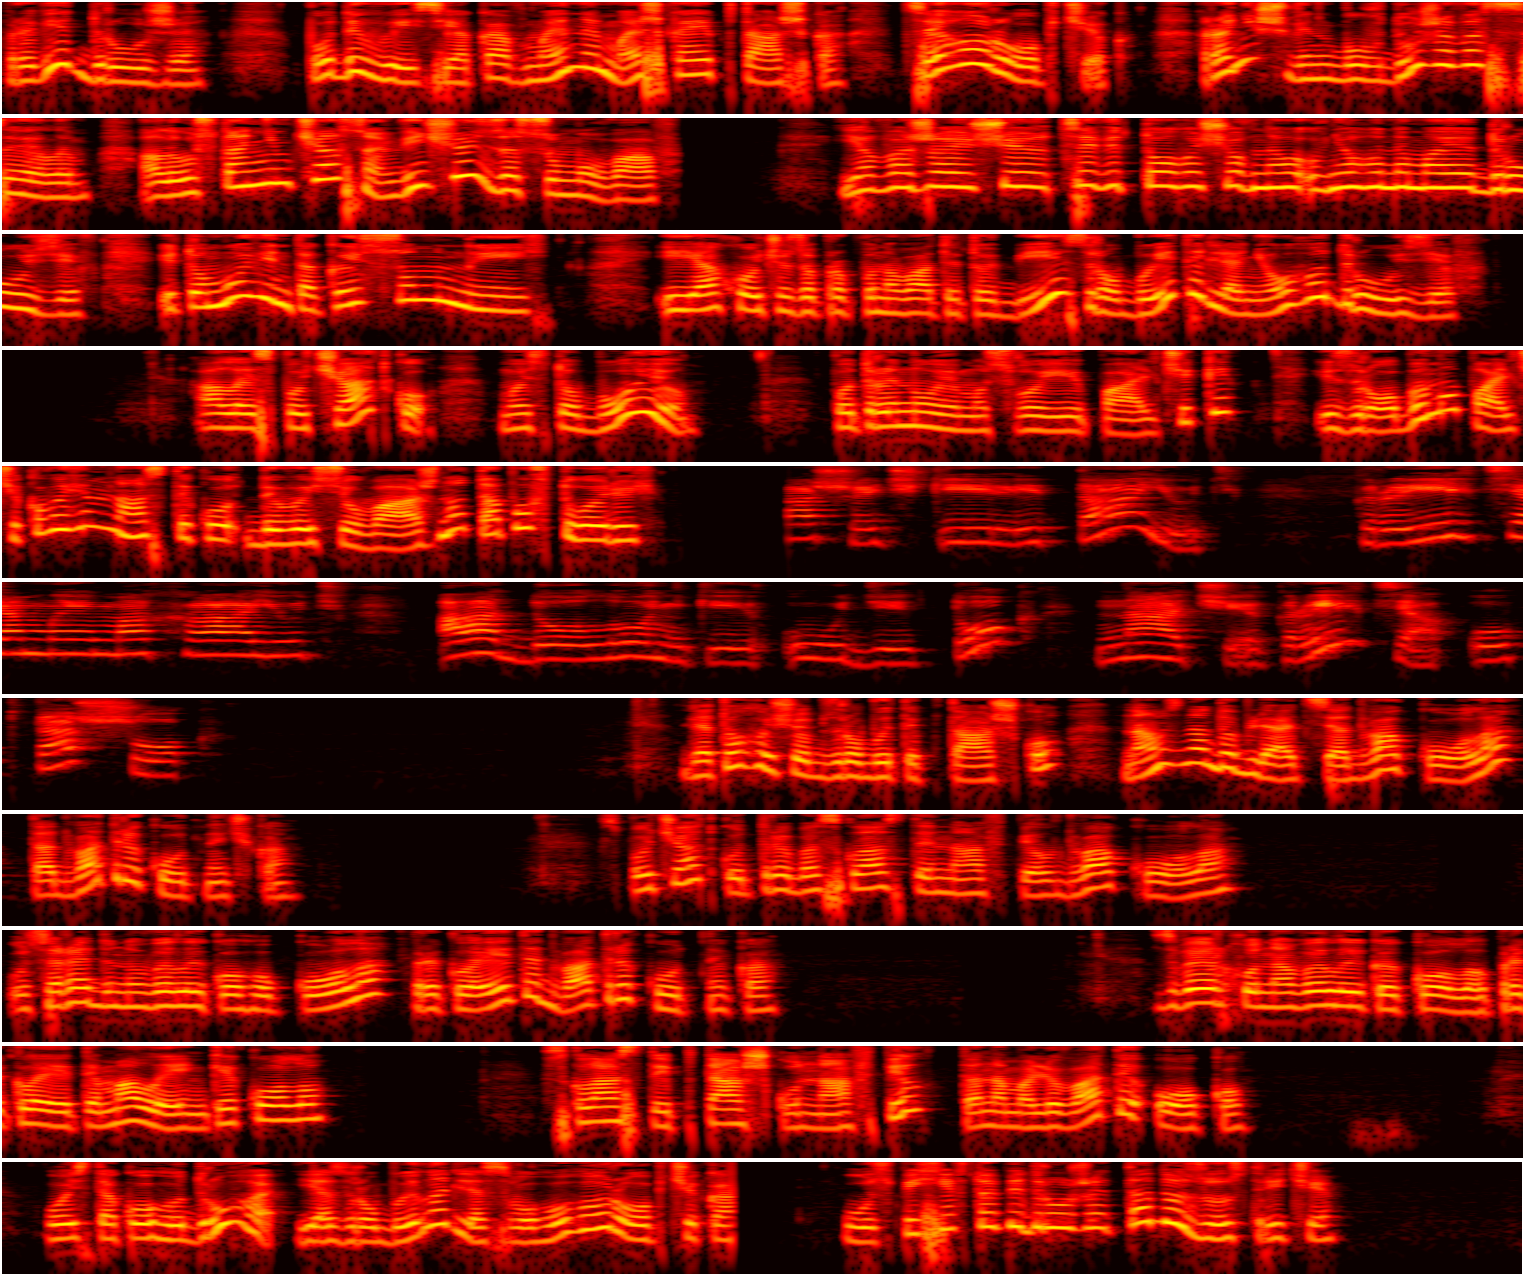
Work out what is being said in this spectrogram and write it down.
Привіт, друже. Подивись, яка в мене мешкає пташка. Це горобчик. Раніше він був дуже веселим, але останнім часом він щось засумував. Я вважаю, що це від того, що в нього немає друзів, і тому він такий сумний. І я хочу запропонувати тобі зробити для нього друзів. Але спочатку ми з тобою потренуємо свої пальчики і зробимо пальчикову гімнастику. Дивись уважно та повторюй. Пташечки літають, крильцями махають, а долоньки у діток, наче крильця у пташок. Для того, щоб зробити пташку, нам знадобляться два кола та два трикутничка. Спочатку треба скласти навпіл два кола. У середину великого кола приклеїти два трикутника. Зверху на велике коло приклеїти маленьке коло. Скласти пташку навпіл та намалювати око. Ось такого друга я зробила для свого горобчика. Успіхів тобі, друже, та до зустрічі!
